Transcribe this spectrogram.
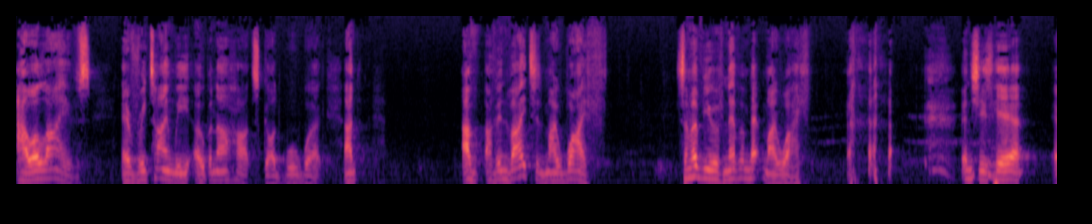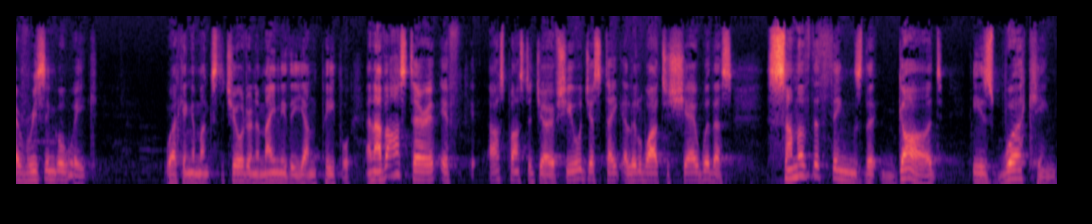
our lives. Every time we open our hearts, God will work. And I've, I've invited my wife some of you have never met my wife. and she's here every single week working amongst the children and mainly the young people. And I've asked her if, if asked Pastor Jo if she will just take a little while to share with us some of the things that God is working,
